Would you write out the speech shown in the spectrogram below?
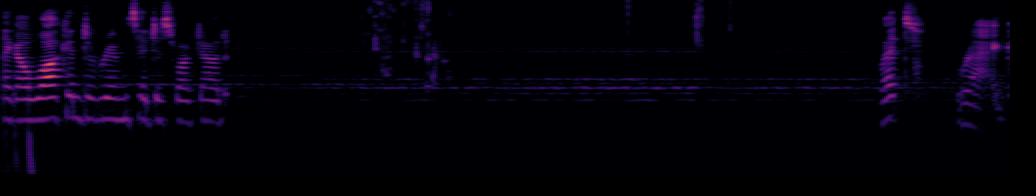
Like, I'll walk into rooms I just walked out. Wet rag.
